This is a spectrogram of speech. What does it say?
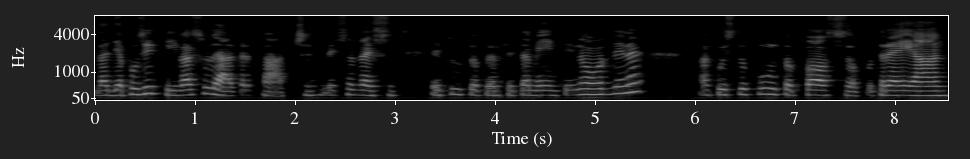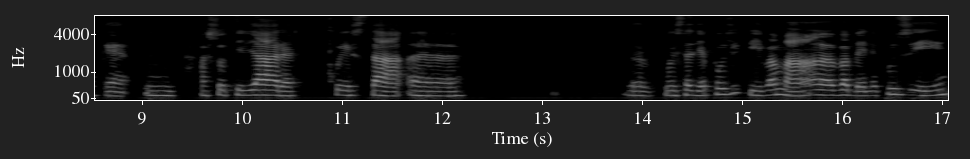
la diapositiva sulle altre facce. Invece adesso è tutto perfettamente in ordine. A questo punto posso potrei anche mh, assottigliare questa eh, eh, questa diapositiva ma eh, va bene così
